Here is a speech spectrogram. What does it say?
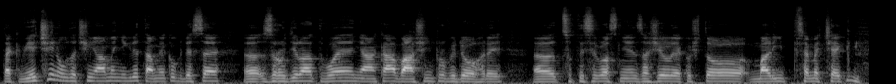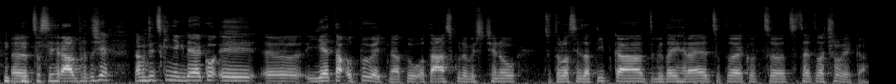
tak většinou začínáme někde tam, jako kde se uh, zrodila tvoje nějaká vášeň pro videohry, uh, co ty si vlastně zažil jakožto malý přemeček, uh, co si hrál, protože tam vždycky někde jako i je ta odpověď na tu otázku nevyřčenou, co to vlastně za týpka, kdo tady hraje, co to, jako, co, co to je to za člověka.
